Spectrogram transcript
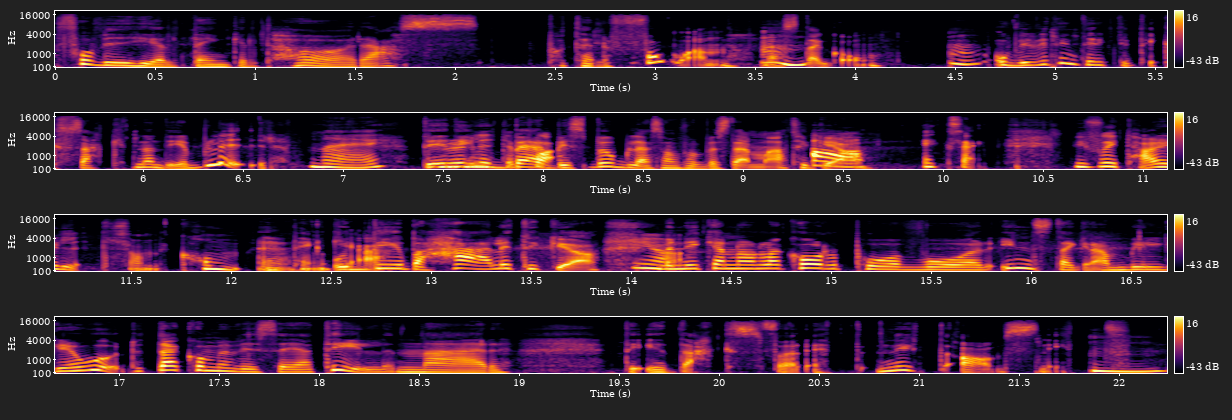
får vi helt enkelt höras på telefon nästa gång. Mm, och vi vet inte riktigt exakt när det blir. Nej, Det är din lite på. bebisbubbla som får bestämma, tycker Ja, jag. Exakt. Vi får ju ta det lite som det kommer, tänker Mm. Och jag. det är bara härligt tycker jag. Ja. Men ni kan hålla koll på vår Instagram, Billgren Wood. Där kommer vi säga till när det är dags för ett nytt avsnitt. Mm.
